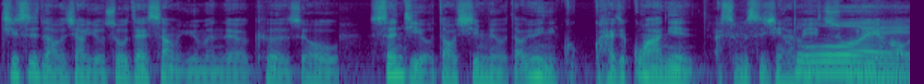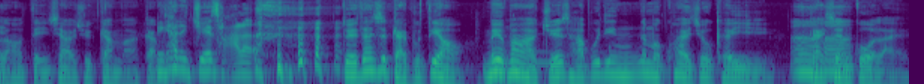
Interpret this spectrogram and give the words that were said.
其实老实讲，有时候在上云门的课的时候。身体有到，心没有到，因为你还是挂念什么事情还没处理好，然后等一下去干嘛干嘛。你看你觉察了，对，但是改不掉，没有办法觉察，不一定那么快就可以改正过来。嗯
